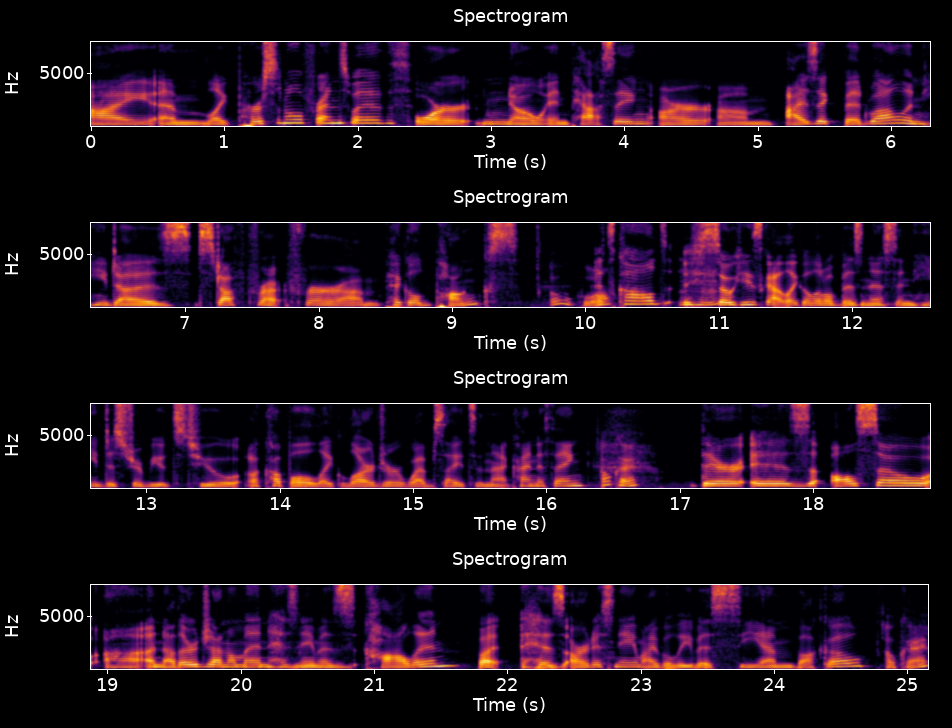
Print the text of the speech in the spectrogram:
I am like personal friends with or know in passing are um, Isaac Bidwell, and he does stuff for, for um, Pickled Punks. Oh, cool. It's called. So he's got like a little business and he distributes to a couple like larger websites and that kind of thing. okay. There is also uh, another gentleman. His name is Colin, but his artist name, I believe, is CM Bucko. Okay.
